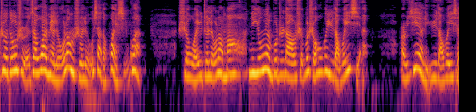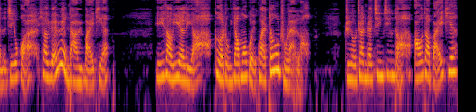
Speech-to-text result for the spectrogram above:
这都是在外面流浪时留下的坏习惯。身为一只流浪猫，你永远不知道什么时候会遇到危险，而夜里遇到危险的机会要远远大于白天。”一到夜里啊，各种妖魔鬼怪都出来了。只有战战兢兢的熬到白天，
